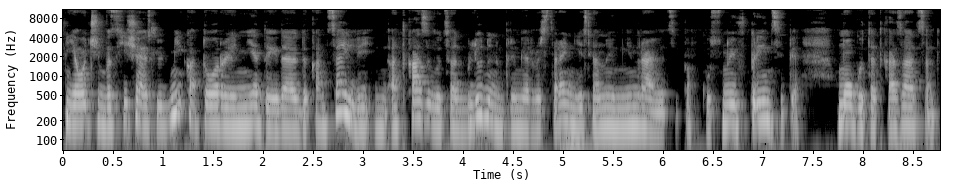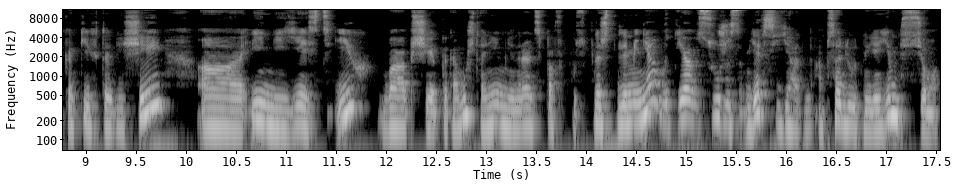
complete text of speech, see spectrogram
я очень восхищаюсь людьми, которые не доедают до конца или отказываются от блюда, например, в ресторане, если оно им не нравится по вкусу. Ну и в принципе могут отказаться от каких-то вещей а, и не есть их вообще, потому что они им не нравятся по вкусу. Потому что для меня, вот я с ужасом, я всеядна, абсолютно, я ем все.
